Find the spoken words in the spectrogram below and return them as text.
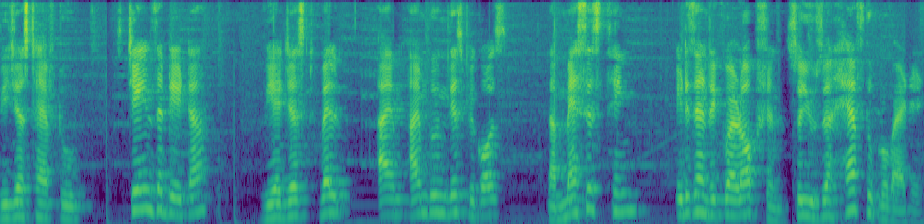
We just have to change the data we are just well i'm i'm doing this because the message thing it is a required option. So user have to provide it.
